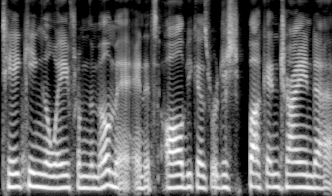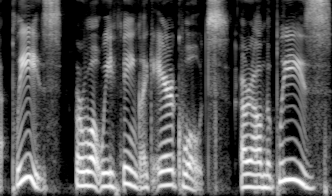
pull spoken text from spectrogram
taking away from the moment and it's all because we're just fucking trying to please or what we think like air quotes around the please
